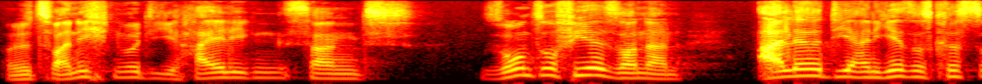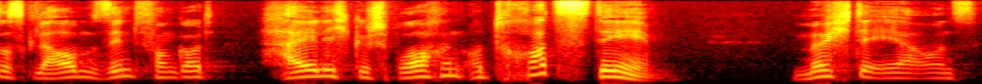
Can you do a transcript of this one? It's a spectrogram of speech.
Und zwar nicht nur die Heiligen Sankt so und so viel, sondern alle, die an Jesus Christus glauben, sind von Gott heilig gesprochen. Und trotzdem möchte er uns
